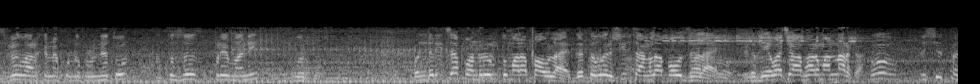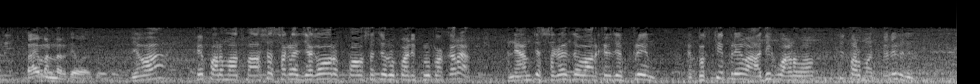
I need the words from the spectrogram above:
सगळ्या वारकेला पंढरपूर नेतो तसंच प्रेमाने भरतो पंढरीचा पांडुरंग तुम्हाला पावलाय गतवर्षी चांगला पाऊस झालाय तर देवाचे आभार मानणार का? हो निश्चितपणे. काय म्हणणार देवाचे देवा हे परमात्मा असं सगळ्या जगावर पावसाच्या रूपाने कृपा करा आणि आमच्या सगळ्यांचं वारकऱ्याचं प्रेम हे भक्तिप्रेम अधिक वाढवा ही परमात्म्याला विनंती.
